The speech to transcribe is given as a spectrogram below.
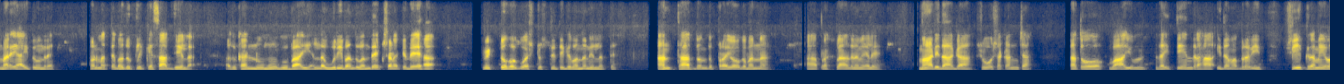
ಮರೆಯಾಯಿತು ಅಂದ್ರೆ ಅವನು ಮತ್ತೆ ಬದುಕ್ಲಿಕ್ಕೆ ಸಾಧ್ಯ ಇಲ್ಲ. ಅದು ಕಣ್ಣು, ಮೂಗು, ಬಾಯಿ ಎಲ್ಲ ಉರಿ ಬಂದು ಒಂದೇ ಕ್ಷಣಕ್ಕೆ ದೇಹ ಬಿಟ್ಟು ಹೋಗುವಷ್ಟು ಸ್ಥಿತಿಗೆ ಬಂದು ನಿಲ್ಲುತ್ತೆ. ಅಂಥದ್ದೊಂದು ಪ್ರಯೋಗವನ್ನ ಆ ಪ್ರಹ್ಲಾದನ ಮೇಲೆ ಮಾಡಿದಾಗ ಶೋಷಕಂಚ ತಥೋ ವಾಯುಂ ದೈತ್ಯೇಂದ್ರ ಇದಮಬ್ರವೀತ್ ಶೀಘ್ರಮೇವ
